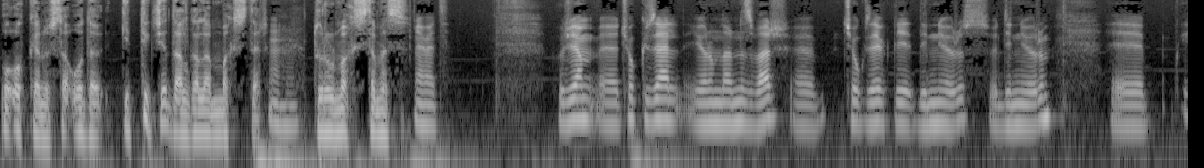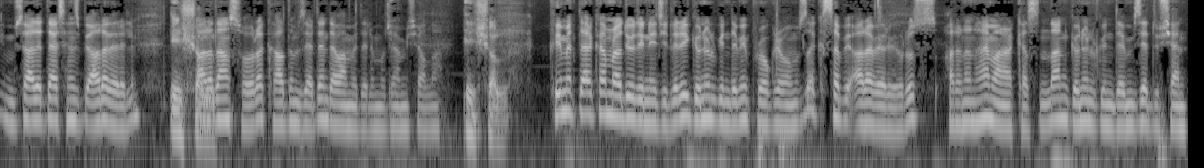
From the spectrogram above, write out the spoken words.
o okyanusta o da gittikçe dalgalanmak ister. Hı hı. Durulmak istemez. Evet. Hocam e, çok güzel yorumlarınız var. E, çok zevkli dinliyoruz, dinliyorum. E, müsaade ederseniz bir ara verelim. İnşallah. Aradan sonra kaldığımız yerden devam edelim hocam inşallah. İnşallah. Kıymetli Erkam Radyo dinleyicileri Gönül Gündemi programımıza kısa bir ara veriyoruz. Aranın hemen arkasından gönül gündemimize düşen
